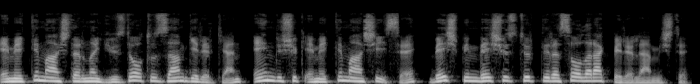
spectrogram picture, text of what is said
Emekli maaşlarına %30 zam gelirken en düşük emekli maaşı ise 5500 Türk Lirası olarak belirlenmişti.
